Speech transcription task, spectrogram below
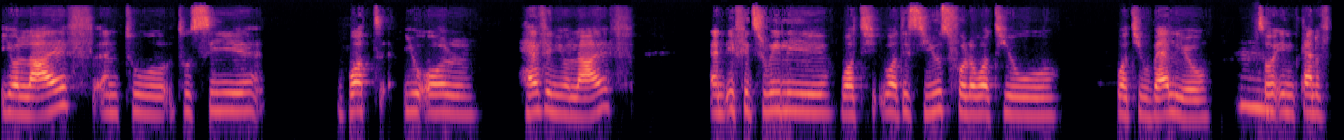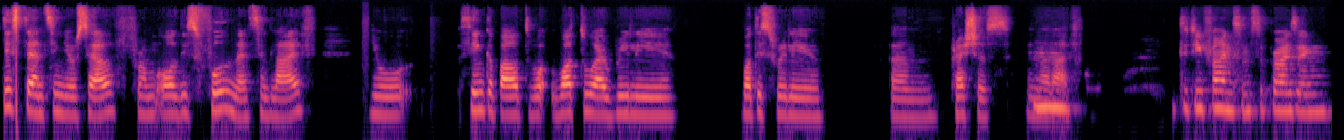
your life and to to see what you all have in your life and if it's really what what is useful or what you what you value mm. so in kind of distancing yourself from all this fullness in life you think about what, what do i really what is really um, precious in mm. my life. Did you find some surprising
